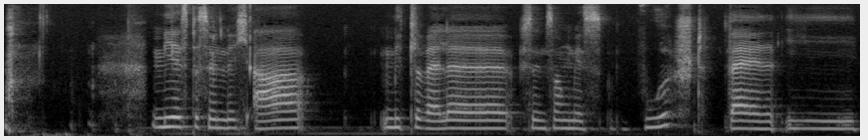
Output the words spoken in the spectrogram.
mir ist persönlich auch mittlerweile, wie soll ich sagen, mir ist wurscht, weil ich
